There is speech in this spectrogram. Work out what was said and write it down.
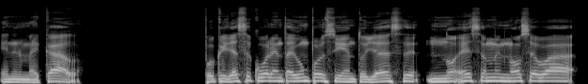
en el mercado. Porque ya ese 41%, ya ese no, ese no se va,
